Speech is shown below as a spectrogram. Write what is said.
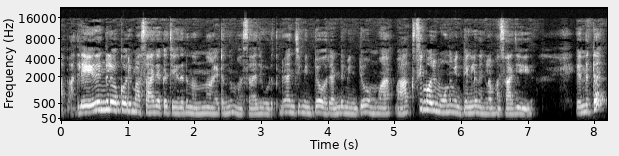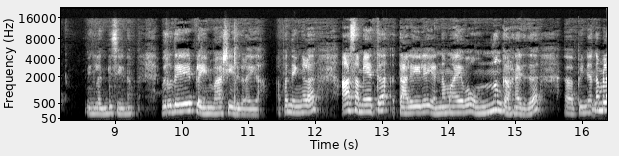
അപ്പം അതിലേതെങ്കിലുമൊക്കെ ഒരു മസാജൊക്കെ ചെയ്തിട്ട് നന്നായിട്ടൊന്ന് മസാജ് കൊടുത്തിട്ട് ഒരു അഞ്ച് മിനിറ്റോ രണ്ട് മിനിറ്റോ മാക്സിമം ഒരു മൂന്ന് മിനിറ്റെങ്കിലും നിങ്ങൾ മസാജ് ചെയ്യുക. എന്നിട്ട് നിങ്ങൾ എന്ത് ചെയ്യണം? വെറുതെ പ്ലെയിൻ വാഷ് ചെയ്ത് കളയുക. അപ്പം നിങ്ങൾ ആ സമയത്ത് തലയിൽ എണ്ണമയമോ ഒന്നും കാണരുത്. പിന്നെ നമ്മൾ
